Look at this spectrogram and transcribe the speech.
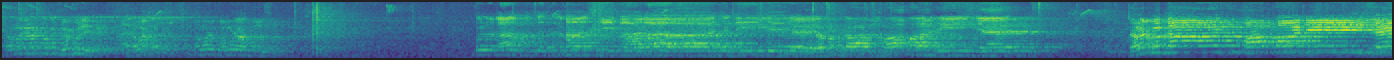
તમારે હાથ બધું ભેગું તમારે જોશે બોલો રામચંદ્રજી મહારાજની જય. ધર્મદાસ બાપાની જય. ધર્મદાસ બાપાની જય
